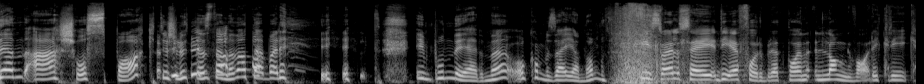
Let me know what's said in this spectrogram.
den er så spak til slutt, den stemmen, at det er bare helt imponerende å komme seg gjennom. Israel sier de er forberedt på en langvarig krig.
